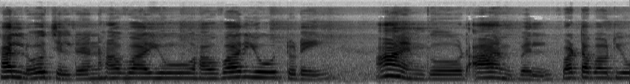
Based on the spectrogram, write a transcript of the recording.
Hello, children. How are you? How are you today? I am good. I am well. What about you?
